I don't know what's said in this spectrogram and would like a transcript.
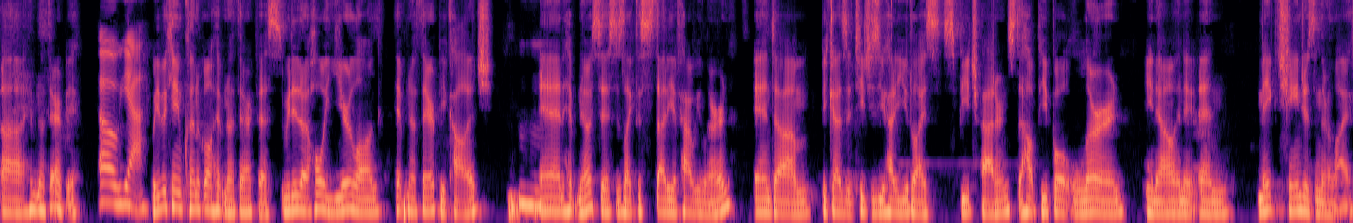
uh, hypnotherapy. Oh, yeah. We became clinical hypnotherapists. We did a whole year long hypnotherapy college, Mhm. and hypnosis is like the study of how we learn. And um, because it teaches you how to utilize speech patterns to help people learn, you know, and and make changes in their life,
